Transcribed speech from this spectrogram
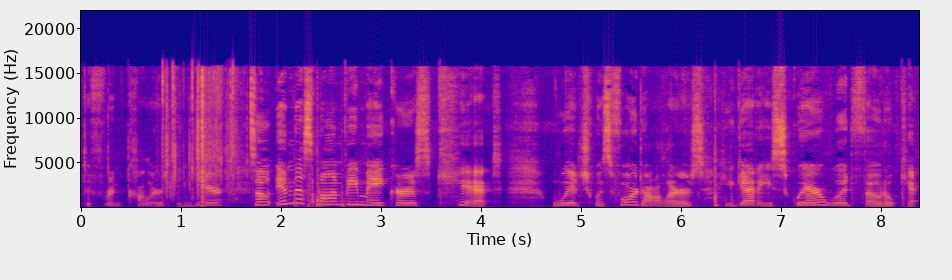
different colors in here. So in this Bombi Makers kit, which was $4, you get a square wood photo kit.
